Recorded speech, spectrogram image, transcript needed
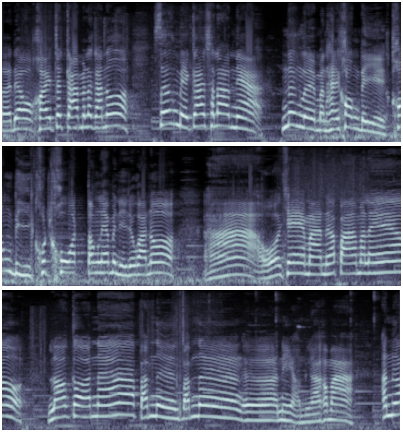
อเดี๋ยวคอยจัดการมันแล้วกันเนาะซึ่งเมกาชาลามเนี่ย นึ่งเลยมันให้ข้องดีข้องดีโคตรๆต้องเล่นมันดีดีกว่าเนาะอ่าโอเคมาเนื้อปลามาแล้วรอก่อนนะแป๊บหนึ่งแป๊บหนึ่งเออนี่เอาเนื้อเข้ามาเอาเนื้อ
